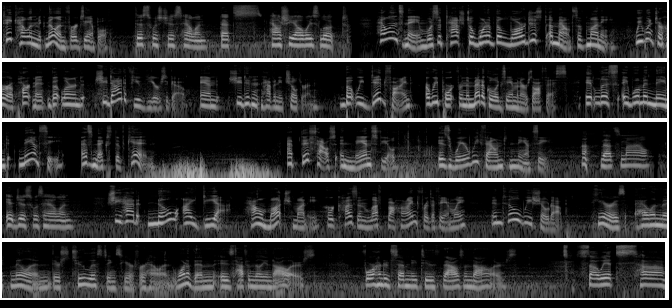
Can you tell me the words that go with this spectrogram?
Take Helen McMillan, for example. This was just Helen. That's how she always looked. Helen's name was attached to one of the largest amounts of money. We went to her apartment but learned she died a few years ago and she didn't have any children. But we did find a report from the medical examiner's office. It lists a woman named Nancy as next of kin. At this house in Mansfield is where we found Nancy. that smile. It just was Helen. She had no idea how much money her cousin left behind for the family until we showed up. Here is Helen McMillan. There's two listings here for Helen. One of them is half a million dollars, $472,000. So it's uh,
